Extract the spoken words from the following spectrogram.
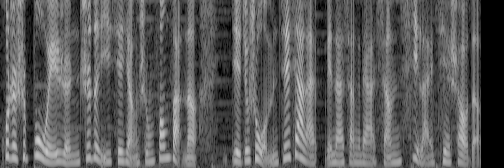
或者是不为人知的一些养生方法呢？也就是我们接下来维娜想跟大家详细来介绍的。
